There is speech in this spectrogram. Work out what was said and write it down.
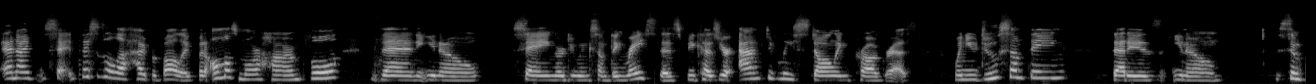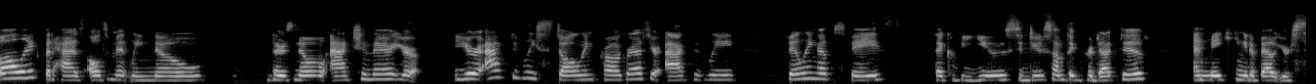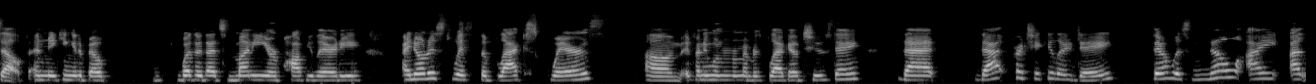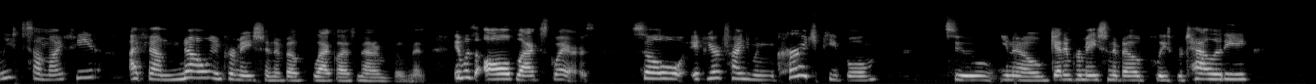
and i say this is a little hyperbolic but almost more harmful than you know saying or doing something racist because you're actively stalling progress. When you do something that is you know symbolic but has ultimately no there's no action there you're you're actively stalling progress you're actively filling up space that could be used to do something productive and making it about yourself and making it about whether that's money or popularity. I noticed with the black squares, um, if anyone remembers Blackout Tuesday, that that particular day there was no I at least on my feed I found no information about the Black Lives Matter movement. It was all black squares. So if you're trying to encourage people to, you know, get information about police brutality,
